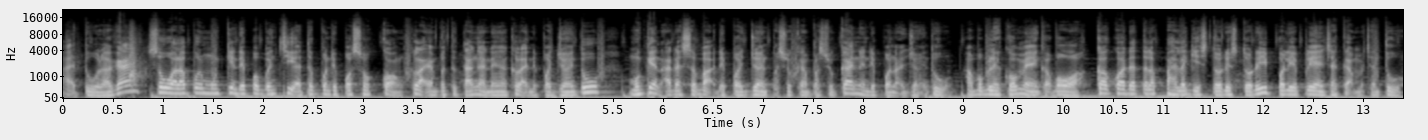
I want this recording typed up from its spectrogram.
Ha, itulah kan. So walaupun mungkin depa benci ataupun depa sokong kelab yang bertentangan dengan kelab yang depa join tu, mungkin ada sebab depa join pasukan-pasukan yang depa nak join tu. Hampa boleh komen kat bawah. Kau kau ada terlepas lagi story-story play-play yang cakap macam tu.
